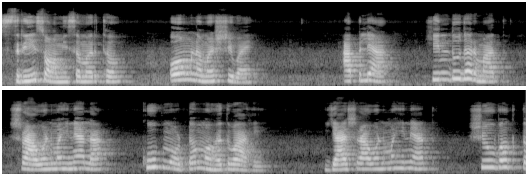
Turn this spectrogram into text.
श्री स्वामी समर्थ. ओम नम शिवाय. आपल्या हिंदू धर्मात श्रावण महिन्याला खूप मोठं महत्त्व आहे. या श्रावण महिन्यात शिवभक्त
